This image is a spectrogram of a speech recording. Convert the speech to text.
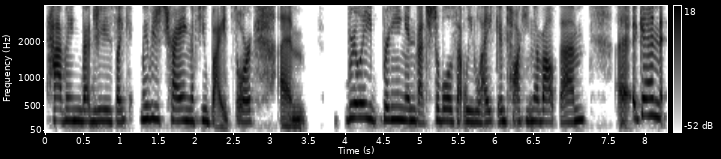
having veggies, like maybe just trying a few bites or um, really bringing in vegetables that we like and talking about them. Uh, again,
